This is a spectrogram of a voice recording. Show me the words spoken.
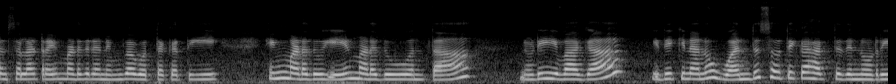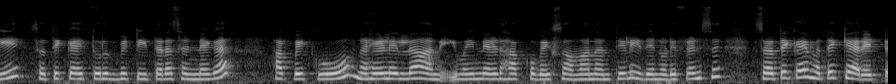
ಒಂದು ಸಲ ಟ್ರೈ ಮಾಡಿದ್ರೆ ನಿಮ್ಗೆ ಗೊತ್ತಾಕತಿ. ಹೆಂಗೆ ಮಾಡೋದು, ಏನು ಮಾಡೋದು ಅಂತ. ನೋಡಿ, ಇವಾಗ ಇದಕ್ಕೆ ನಾನು ಒಂದು ಸೌತೆಕಾಯಿ ಹಾಕ್ತಿದ್ದೀನಿ ನೋಡ್ರಿ. ಸೌತೆಕಾಯಿ ತುರಿದ್ಬಿಟ್ಟು ಈ ಥರ ಸಣ್ಣಗೆ ಹಾಕಬೇಕು. ನಾ ಹೇಳಿಲ್ಲ ಇನ್ನೆರಡು ಹಾಕ್ಕೋಬೇಕು ಸಾಮಾನು ಅಂಥೇಳಿ ಇದೆ ನೋಡಿ ಫ್ರೆಂಡ್ಸ್ ಸೌತೆಕಾಯಿ ಮತ್ತು ಕ್ಯಾರೆಟ್.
